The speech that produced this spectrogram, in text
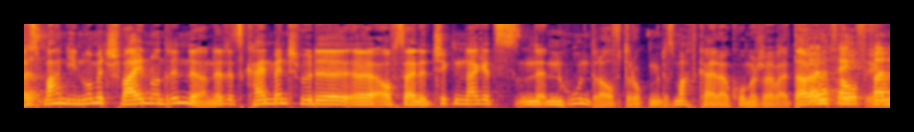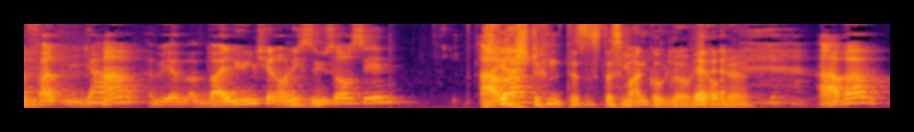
das, das- machen die nur mit Schweinen und Rindern. Ne? Das, kein Mensch würde äh, auf seine Chicken Nuggets ein, ein Huhn draufdrucken. Das macht keiner komischerweise. Da Fun Fact, auf fun, fun, ja, weil Hühnchen auch nicht süß aussehen. Ach Aber, ja, stimmt. Das ist das Manko, glaube ich auch. Ja. aber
